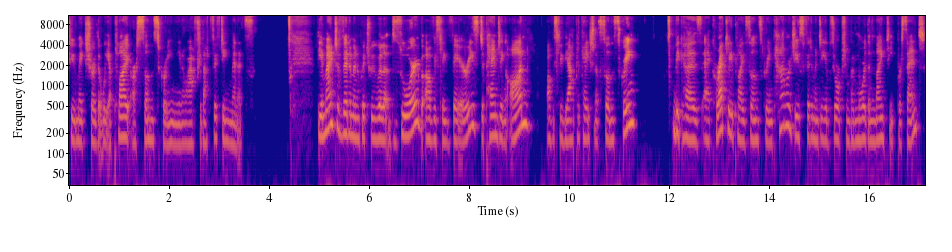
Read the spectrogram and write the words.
to make sure that we apply our sunscreen you know after that 15 minutes. The amount of vitamin which we will absorb obviously varies depending on obviously the application of sunscreen because uh, correctly applied sunscreen can reduce vitamin D absorption by more than 90%.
